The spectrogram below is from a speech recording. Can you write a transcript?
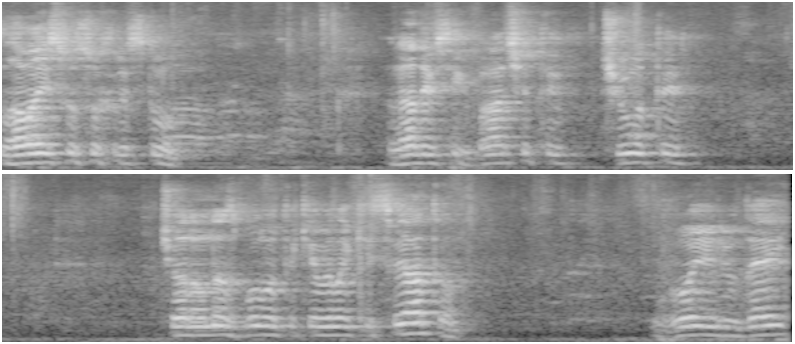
Слава Ісусу Христу! Радий всіх бачити, чути. Вчора у нас було таке велике свято. Двоє людей,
